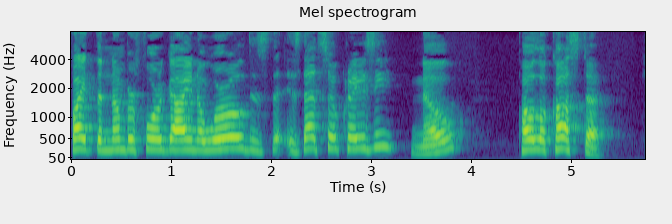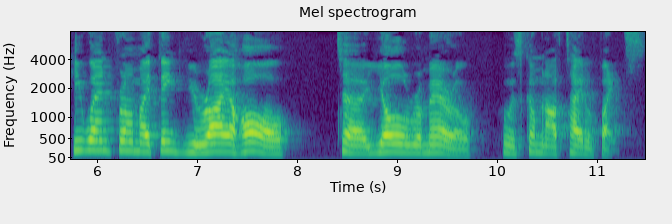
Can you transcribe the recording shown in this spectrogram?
fight the number four guy in the world? Is th- is that so crazy? No. Paulo Costa, he went from I think Uriah Hall to Yoel Romero, who is coming off title fights.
